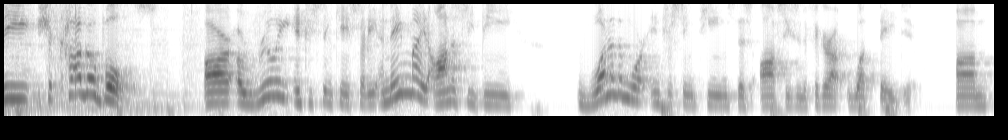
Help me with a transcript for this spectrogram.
The Chicago Bulls are a really interesting case study, and they might honestly be one of the more interesting teams this offseason to figure out what they do. Um,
